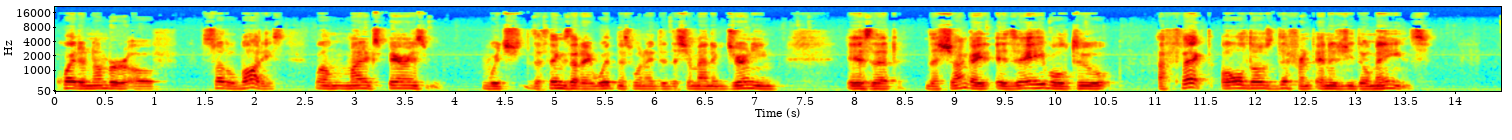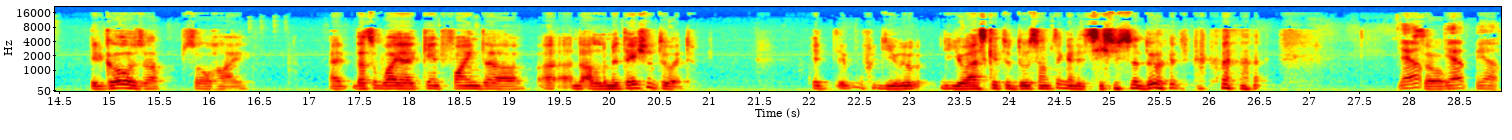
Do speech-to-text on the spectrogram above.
quite a number of subtle bodies. Well, my experience, which the things that I witnessed when I did the shamanic journeying, is that the shungite is able to affect all those different energy domains. It goes up so high. And that's why I can't find uh, a, a, a limitation to it. It, it you you ask it to do something and it ceases to do it. yeah. So- Yep. Yep.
